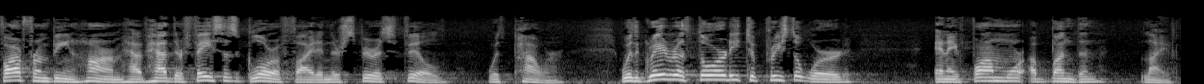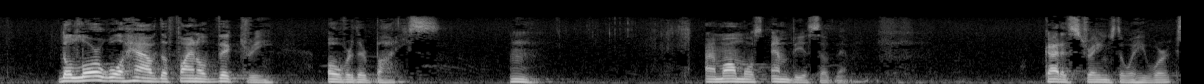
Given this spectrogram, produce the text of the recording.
far from being harmed, have had their faces glorified and their spirits filled with power, with greater authority to preach the word and a far more abundant life. The Lord will have the final victory over their bodies. Mm. I'm almost envious of them. God is strange the way He works.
